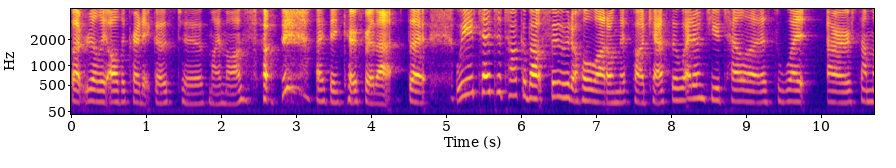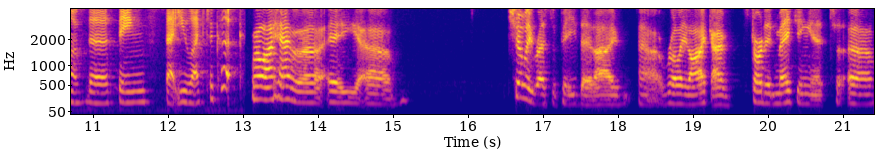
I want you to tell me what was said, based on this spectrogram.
but really all the credit goes to my mom. So I thank her for that. But we tend to talk about food a whole lot on this podcast. So why don't you tell us what are some of the things that you like to cook? Well, I have a, a uh, chili recipe that I uh, really like. I've started making it uh,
